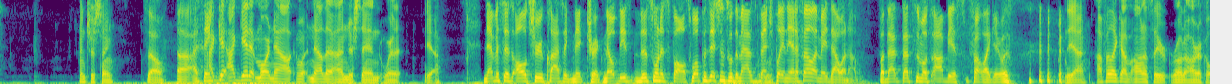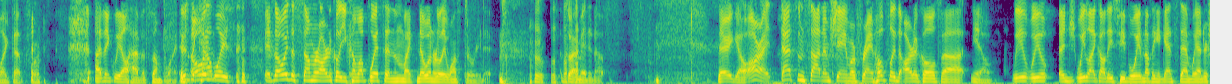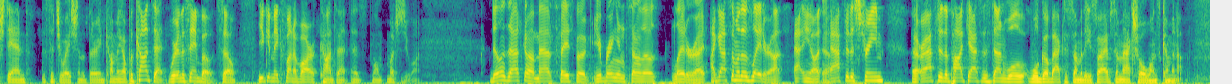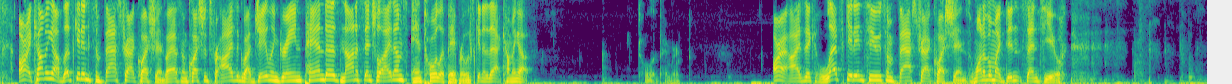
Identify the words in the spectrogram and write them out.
Interesting. So uh, I think I get I get it more now. Now that I understand where. Yeah. Nevis says all true classic Nick trick. Nope, these this one is false. What positions would the Mavs bench play in the NFL? I made that one up. But that that's the most obvious. Felt like it was. Yeah. I feel like I've honestly wrote an article like that before. I think we all have at some point. Who's It's the always, Cowboys? It's always a summer article you come up with, and then like no one really wants to read it. that's why I made it up. There you go. All right, that's some Sodom shame or frame. Hopefully, the articles, uh, you know, we we we like all these people. We have nothing against them. We understand the situation that they're in, coming up with content. We're in the same boat, so you can make fun of our content as long, much as you want. Dylan's asking about Mavs Facebook. You're bringing some of those later, right? I got some of those later. Uh, uh, you know, after the stream or after the podcast is done, we'll we'll go back to some of these. So I have some actual ones coming up. All right, coming up, let's get into some fast track questions. I have some questions for Isaac about Jalen Green, pandas, non-essential items, and toilet paper. Let's get into that coming up. Toilet paper. All right, Isaac, let's get into some fast track questions. One of them I didn't send to you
